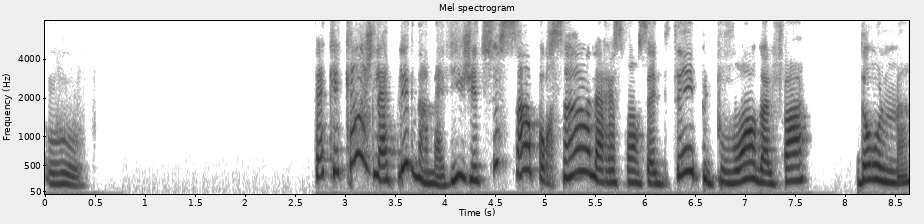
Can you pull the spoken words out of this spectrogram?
Ouh. Fait que quand je l'applique dans ma vie, j'ai-tu 100% la responsabilité puis le pouvoir de le faire? Drôlement?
